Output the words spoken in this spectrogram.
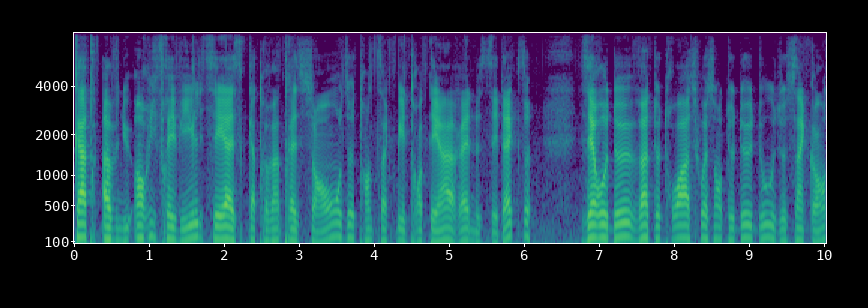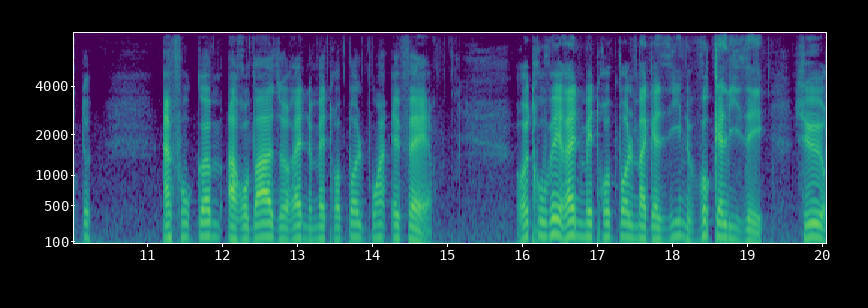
4 avenue Henri Fréville, CS 9311 35031 Rennes CEDEX 02 23 62 12 50 infocom rennesmétropole.fr Retrouvez Rennes Métropole Magazine vocalisé sur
